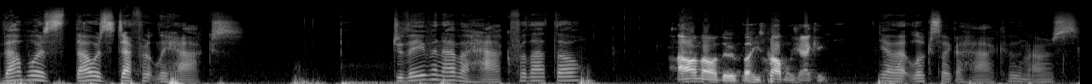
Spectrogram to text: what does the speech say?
That was that was definitely hacks. Do they even have a hack for that though? I don't know, dude, but he's probably hacking. Yeah, that looks like a hack. Who knows?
